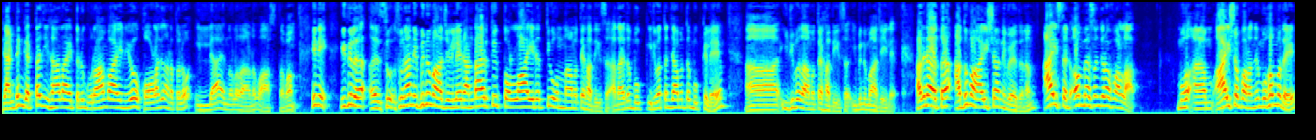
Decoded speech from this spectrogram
രണ്ടും കെട്ട ജിഹാദായിട്ടൊരു ഖുറാൻ വായനയോ കോളേജ് നടത്തലോ ഇല്ല എന്നുള്ളതാണ് വാസ്തവം. ഇനി സു- സുനാൻ ഇബിനു മാജയിലെ രണ്ടായിരത്തി തൊള്ളായിരത്തി ഒന്നാമത്തെ ഹദീസ് അതായത് ബുക്ക് ഇരുപത്തഞ്ചാമത്തെ ബുക്കിലെ ഇരുപതാമത്തെ ഹദീസ് ഇബിനു മാജയിലെ. അതിനകത്ത് അതും ആയിഷ നിവേദനം. I said O messenger of Allah Ayesha പറഞ്ഞു മുഹമ്മദേ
